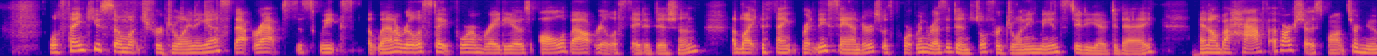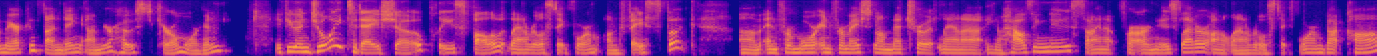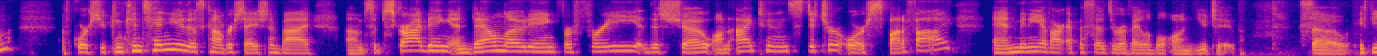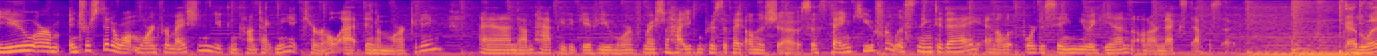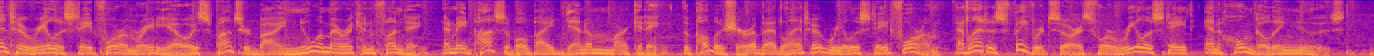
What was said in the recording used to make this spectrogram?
Well, thank you so much for joining us. That wraps this week's Atlanta Real Estate Forum Radio's All About Real Estate edition. I'd like to thank Brittany Sanders with Portman Residential for joining me in studio today. And on behalf of our show sponsor, New American Funding, I'm your host, Carol Morgan. If you enjoyed today's show, please follow Atlanta Real Estate Forum on Facebook. Um, and for more information on Metro Atlanta, you know, housing news, sign up for our newsletter on atlantarealestateforum.com. Of course, you can continue this conversation by um, subscribing and downloading for free this show on iTunes, Stitcher, or Spotify. And many of our episodes are available on YouTube. So if you are interested or want more information, you can contact me at carol at denim Marketing, and I'm happy to give you more information on how you can participate on the show. So thank you for listening today, and I look forward to seeing you again on our next episode. Atlanta Real Estate Forum Radio is sponsored by New American Funding and made possible by Denim Marketing, the publisher of Atlanta Real Estate Forum, Atlanta's favorite source for real estate and home building news.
